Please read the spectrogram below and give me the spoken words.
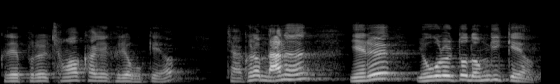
그래프를 정확하게 그려 볼게요. 자, 그럼 나는 얘를 요거를 또 넘길게요.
